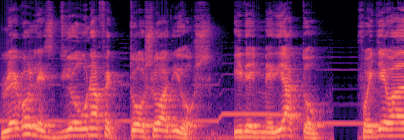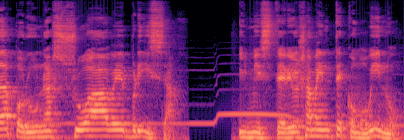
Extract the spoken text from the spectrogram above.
Luego les dio un afectuoso adiós y de inmediato fue llevada por una suave brisa y misteriosamente como vino,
